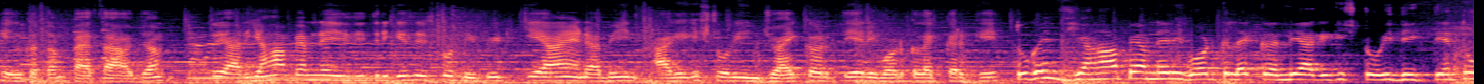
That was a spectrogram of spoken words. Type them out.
खेल खत्म, पैसा हजम तो यार, यहाँ पे हमने इसी तरीके से इसको डिफीट किया एंड अभी आगे की स्टोरी इंजॉय करते हैं रिवॉर्ड कलेक्ट करके। तो गई यहाँ पे हमने रिवॉर्ड कलेक्ट कर लिया, आगे की स्टोरी देखते हैं। तो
